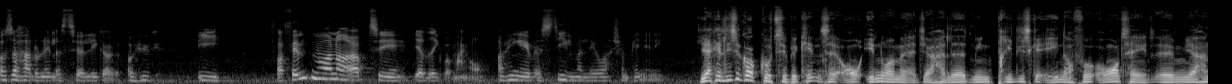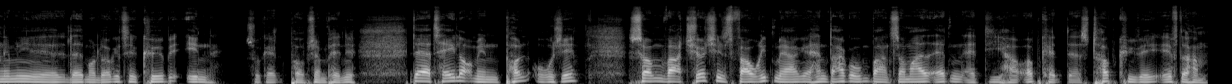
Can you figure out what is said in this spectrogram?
og så har du den ellers til at ligge og hygge i fra 15 måneder op til, jeg ved ikke hvor mange år, afhængig af hvad stil man laver champagne i. Jeg kan lige så godt gå til bekendelse og indrømme, at jeg har lavet mine britiske aner få overtaget. Øhm, jeg har nemlig øh, lavet mig lokke til at købe en såkaldt popchampagne. Der er tale om en Paul Roger, som var Churchills favoritmærke. Han drak åbenbart så meget af den, at de har opkaldt deres top efter ham.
